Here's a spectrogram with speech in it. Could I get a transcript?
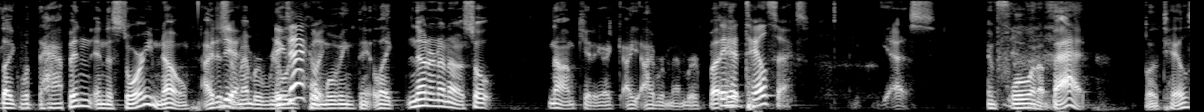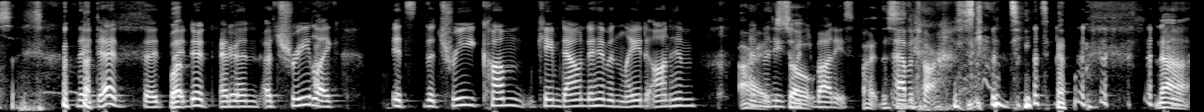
like what happened in the story? No, I just Yeah. remember really Exactly. cool moving thing. Like no, no, no, no. So no, I'm kidding. I I, I remember, but they it- had tail sex yes, and flew on a bat. But tail says. they did. They, they But- did. And then a tree like it's the tree come came down to him and laid on him All and right, then he so- switched bodies. All right, this Avatar. Is, this is getting nah,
